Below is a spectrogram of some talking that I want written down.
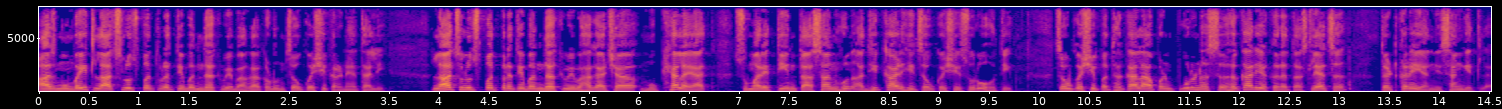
आज मुंबईत लाचलुचपत प्रतिबंधक विभागाकडून चौकशी करण्यात आली. लाचलुचपत प्रतिबंधक विभागाच्या मुख्यालयात सुमारे तीन तासांहून अधिक काळ ही चौकशी सुरू होती. चौकशी पथकाला आपण पूर्ण सहकार्य करत असल्याचं तटकरे यांनी सांगितलं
